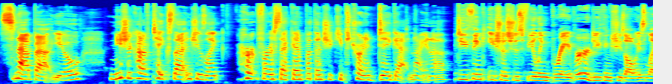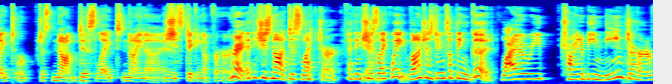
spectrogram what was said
snap at you. Nisha kind of takes that and she's like, hurt for a second, but then she keeps trying to dig at Nina. Do you think Isha's just feeling braver, or do you think she's always liked or just not disliked Nina and she, is sticking up for her? Right. I think she's not disliked her. I think yeah. she's like, wait, Vansh is doing something good. Why are we trying to be mean to her?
